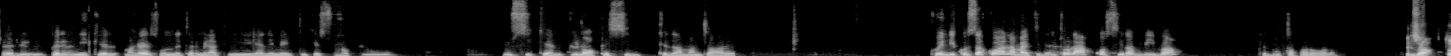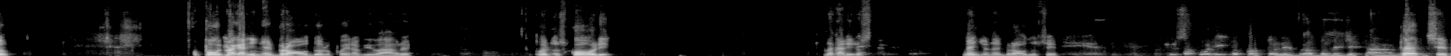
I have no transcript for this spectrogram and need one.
per il, per il nickel, magari sono determinati alimenti che sono più, più sì che, più no che sì, che da mangiare. Quindi questa qua la metti dentro l'acqua, si ravviva, che brutta parola. Esatto. Poi magari nel brodo lo puoi ravvivare, poi lo scoli, magari lo meglio nel brodo, sì. più saporito cotto nel brodo vegetale Eh, sì.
